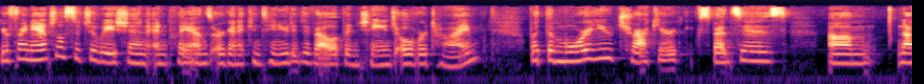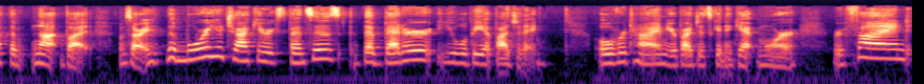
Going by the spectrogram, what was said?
Your financial situation and plans are going to continue to develop and change over time, but the more you track your expenses, um, not the not but I'm sorry, the more you track your expenses, the better you will be at budgeting. Over time, your budget's going to get more refined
